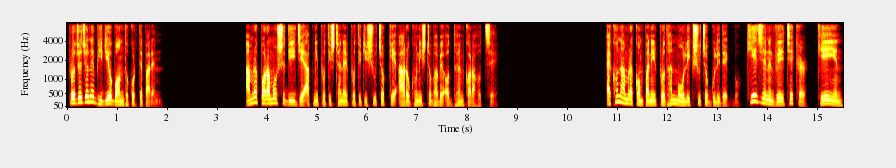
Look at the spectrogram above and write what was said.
প্রয়োজনে ভিডিও বন্ধ করতে পারেন। আমরা পরামর্শ দিই যে আপনি প্রতিষ্ঠানের প্রতিটি সূচককে আরও ঘনিষ্ঠভাবে অধ্যয়ন করা হচ্ছে। এখন আমরা কোম্পানির প্রধান মৌলিক সূচকগুলি দেখব। কে জেনেন ভে টেকার কে ইন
